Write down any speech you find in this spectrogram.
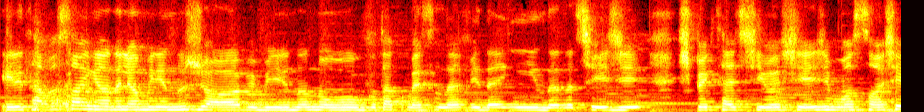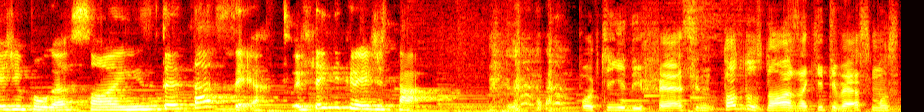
Ele tava sonhando, ele é um menino jovem, um menino novo, tá começando a vida ainda, tá cheio de expectativas, cheio de emoções, cheio de empolgações. Então ele tá certo. Ele tem que acreditar. um pouquinho de fé. Se todos nós aqui tivéssemos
